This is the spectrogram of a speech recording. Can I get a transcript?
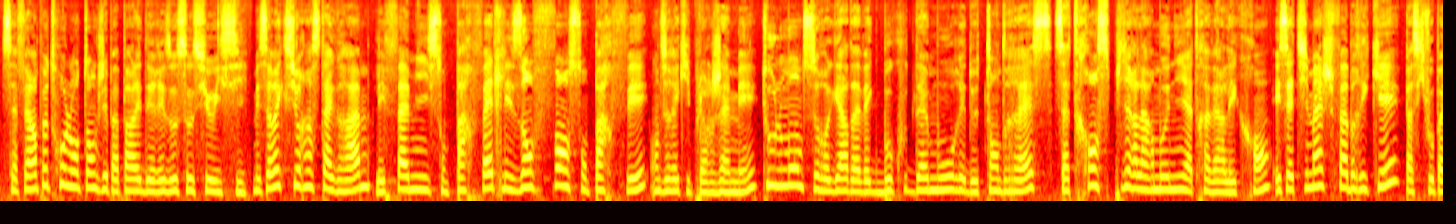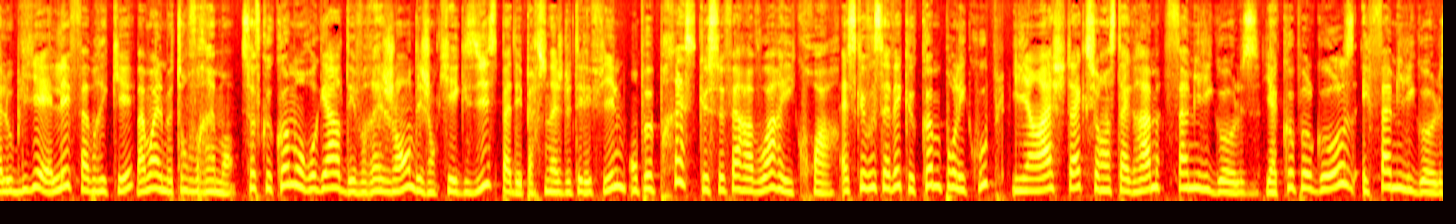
Ça fait un peu trop longtemps que j'ai pas parlé des réseaux sociaux ici. Mais c'est vrai que sur Instagram, les familles sont parfaites, les enfants sont parfaits, on dirait qu'ils pleurent jamais. Tout le monde se regarde avec beaucoup d'amour et de tendresse. Ça transpire l'harmonie à travers l'écran. Et cette image fabriquée, parce qu'il faut pas l'oublier, elle est fabriquée, bah moi elle me tend vraiment. Sauf que comme on regarde des vrais gens, des gens qui existent, pas des personnages de téléfilm, on peut presque se faire avoir et y croire. Est-ce que vous savez que comme pour les couples, il y a un hashtag sur Instagram Family Goals. Il y a Couple Goals et Family Goals.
